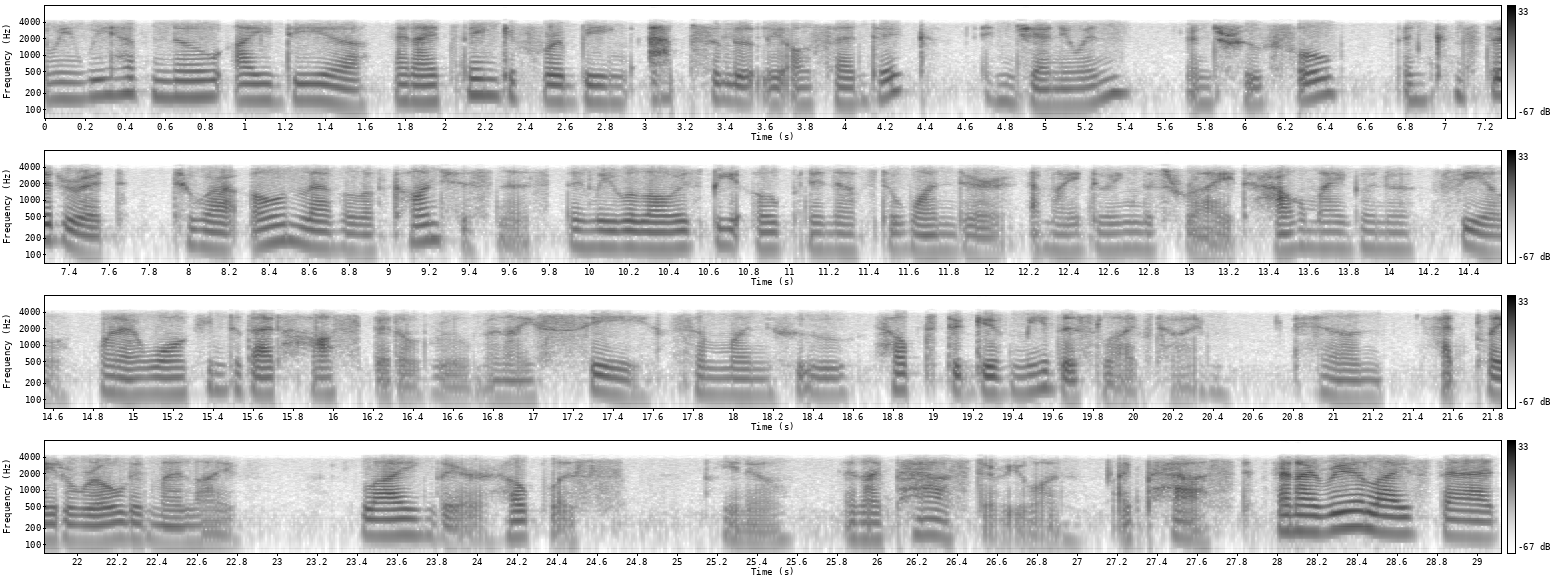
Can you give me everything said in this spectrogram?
I mean, we have no idea. And I think if we're being absolutely authentic and genuine and truthful and considerate to our own level of consciousness, then we will always be open enough to wonder, am I doing this right? How am I going to feel when I walk into that hospital room and I see someone who helped to give me this lifetime and had played a role in my life lying there helpless you know. And I passed everyone. I passed. And I realized that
